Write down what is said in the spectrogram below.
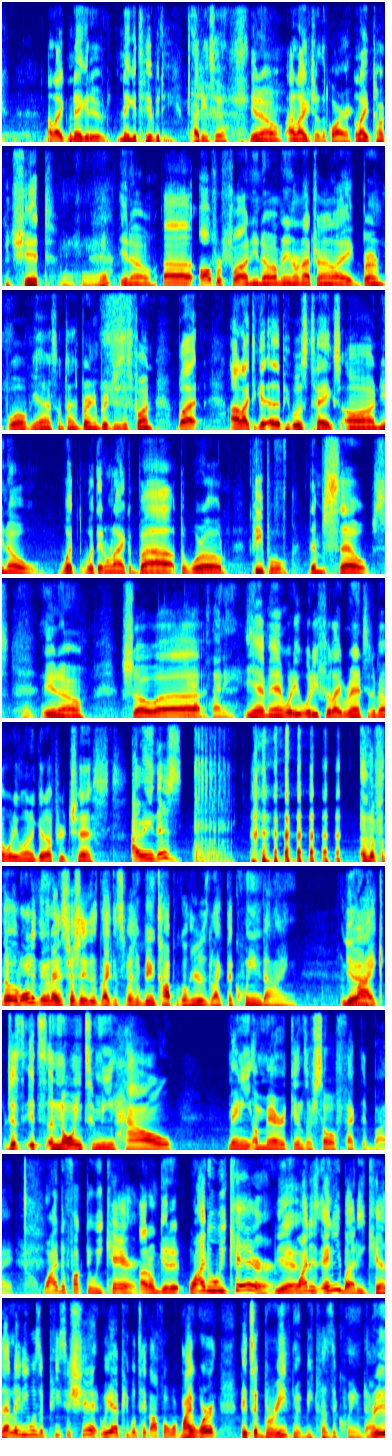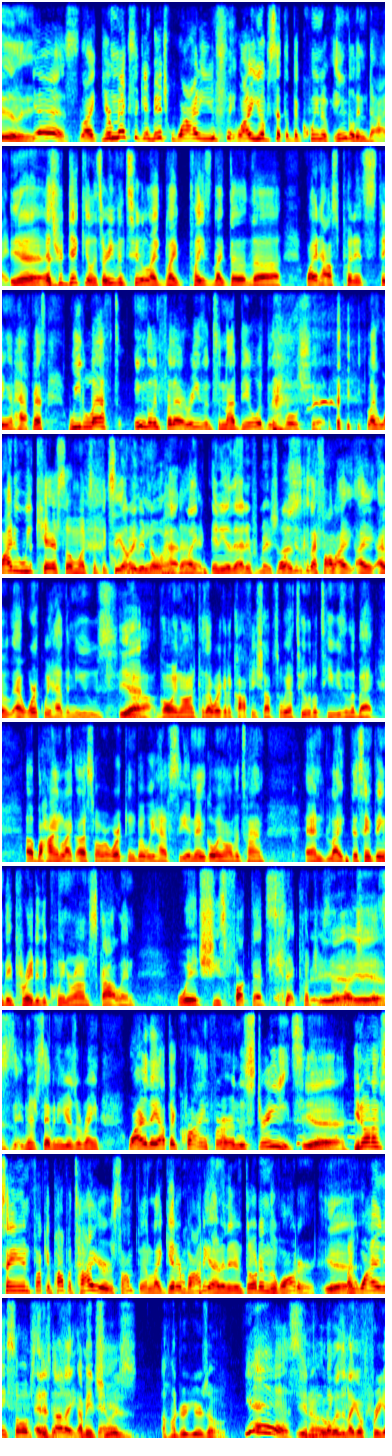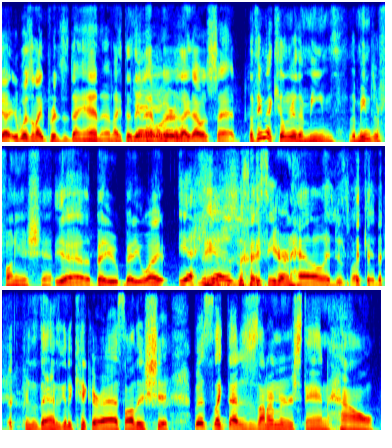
I like negative negativity. I do too. You know, I like to the choir. I like talking shit. You know, uh, all for fun. You know, I mean, I'm not trying to like burn. Well, yeah, sometimes burning bridges is fun, but I like to get other people's takes on you know what what they don't like about the world, people themselves. You know, so uh, plenty. yeah, man. What do you what do you feel like ranting about? What do you want to get off your chest? I mean, there's the, the only thing that I, especially like, especially being topical here is like the queen dying. Yeah. Like, just it's annoying to me how many Americans are so affected by it. Why the fuck do we care? I don't get it. Why do we care? Yeah. Why does anybody care? That lady was a piece of shit. We had people take off of my work. They took bereavement because the queen died. Really? Yes. Like you're Mexican, bitch. Why do you think, why are you upset that the Queen of England died? Yeah. That's ridiculous. Or even to like like place like the the White House put its thing at half mast. We left England for that reason to not deal with this bullshit. like why do we care so much that the See, Queen I don't even know how, like any of that information. Well, it's just because I follow. I, I, I at work we have the news Yeah. uh, going on because I work at a coffee shop, so we have two little TVs in the back uh, behind like us while we're working, but we have CNN going all the time, and like the same thing. They paraded the Queen around Scotland, which she's fucked that that country so Yeah, much yeah. In their seventy years of reign. Why are they out there crying for her in the streets? yeah. You know what I'm saying? Fucking pop a tire or something. Like get her body out of there and throw it in the water. Yeah. Like why are they so upset? And it's not like I mean she was hundred years old. Yes. You know, it wasn't like a free. It wasn't like Princess Diana. Like the thing Yeah, that happened with her, like that was sad. The thing that killed me are the memes. The memes are funny as shit. Yeah, the Betty Betty White. Yeah, yeah, memes. it's just gonna see her in hell and just fucking Princess Diana's gonna kick her ass, all this shit. But it's like that. It's just I don't understand how,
